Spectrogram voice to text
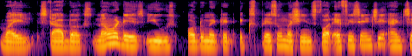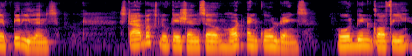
While Starbucks nowadays use automated espresso machines for efficiency and safety reasons. Starbucks locations serve hot and cold drinks, whole bean coffee,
